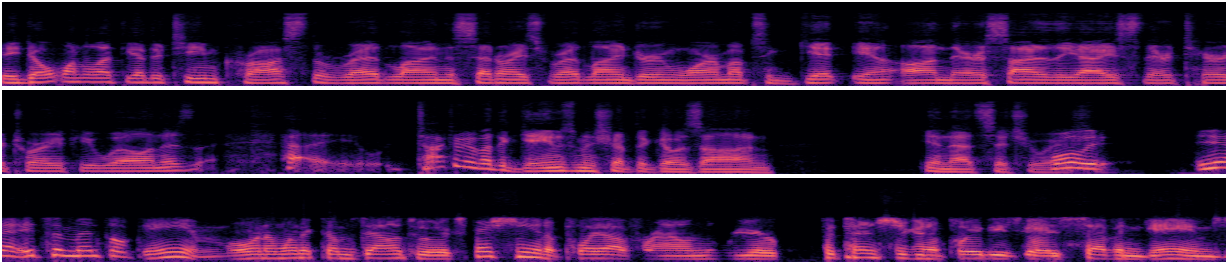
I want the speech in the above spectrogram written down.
they don't want to let the other team cross the red line, the center ice red line during warmups, and get in on their side of the ice, their territory, if you will. And there's talk to me about the gamesmanship that goes on in that situation. Well, it, yeah, it's a mental game when when it comes down to it, especially in a playoff round where you're potentially going to play these guys seven games.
